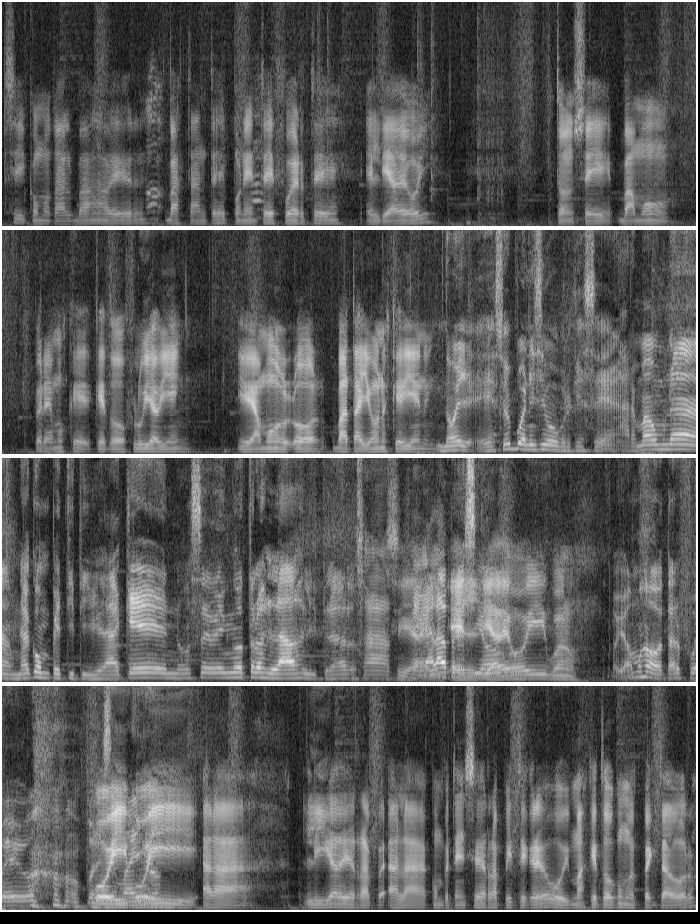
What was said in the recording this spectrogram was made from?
Sí, como tal van a haber bastantes exponentes fuertes el día de hoy. Entonces vamos, esperemos que, que todo fluya bien y veamos los batallones que vienen. No, y eso es buenísimo porque se arma una, una competitividad que no se ve en otros lados, literal. O sea, Sí, pega el, la el presión. día de hoy, bueno, Hoy vamos a botar fuego. por voy, ese voy a la liga de rap- a la competencia de rapite creo, voy más que todo como espectador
